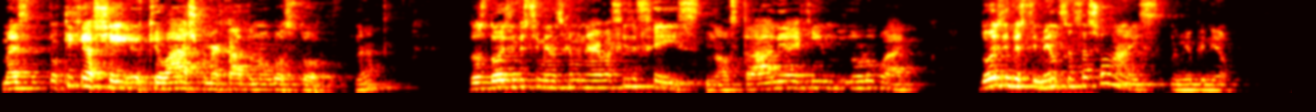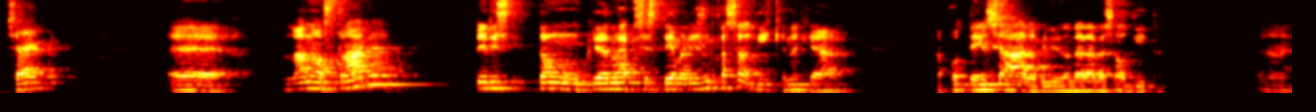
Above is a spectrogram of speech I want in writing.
mas o que, que eu achei, que eu acho que o mercado não gostou, né? Dos dois investimentos que a Minerva fez na Austrália e aqui no Uruguai. Dois investimentos sensacionais, na minha opinião, certo? É, lá na Austrália, eles estão criando um ecossistema ali junto com a Salik, né, que é a, a potência árabe da Arábia Saudita. É,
